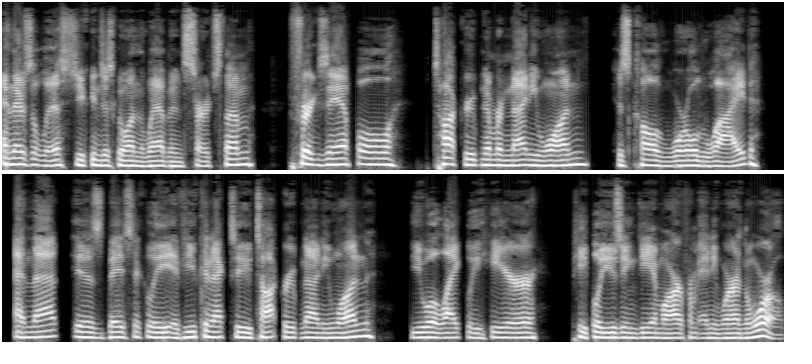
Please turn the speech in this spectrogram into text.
and there's a list. You can just go on the web and search them. For example, talk group number 91 is called worldwide. And that is basically if you connect to talk group 91, you will likely hear people using DMR from anywhere in the world.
